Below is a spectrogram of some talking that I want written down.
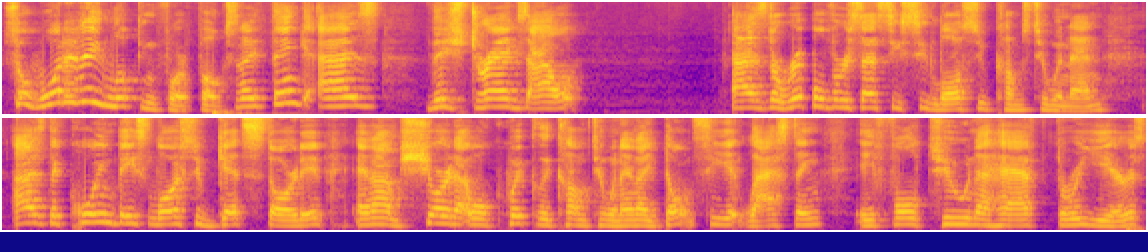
So what are they looking for, folks? And I think as this drags out, as the Ripple versus SEC lawsuit comes to an end, as the Coinbase lawsuit gets started, and I'm sure that will quickly come to an end. I don't see it lasting a full two and a half, three years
